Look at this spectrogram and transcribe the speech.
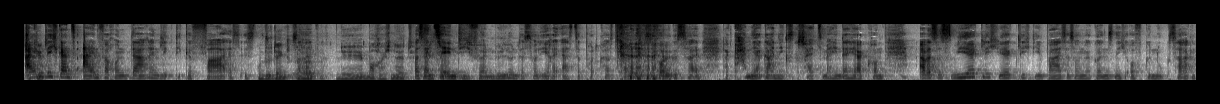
Eigentlich ganz einfach und darin liegt die Gefahr. Es ist und du denkst, so äh, nee, mache ich nicht. Was erzählen die für einen Müll und das soll ihre erste Podcast-Folge sein. Da kann ja gar nichts Gescheites mehr hinterherkommen. Aber es ist wirklich, wirklich die Basis und wir können es nicht oft genug sagen.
